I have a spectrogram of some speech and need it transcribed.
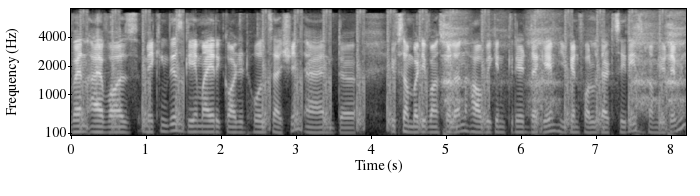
when I was making this game I recorded whole session and uh, if somebody wants to learn how we can create the game you can follow that series from Udemy.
